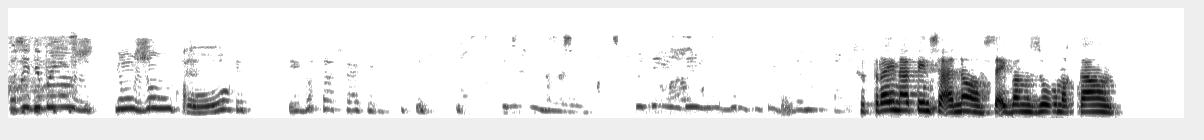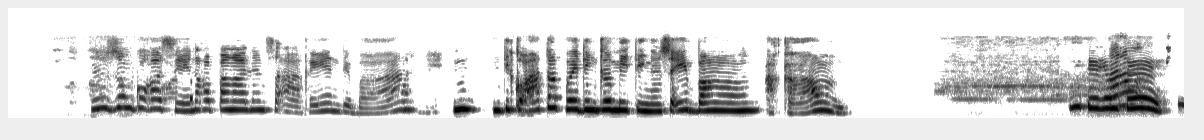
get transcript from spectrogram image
Kasi di ba yung, yung Zoom ko, Diba? pwede hindi yung Zoom kasi, di ba nakapangalan? So try natin sa ano, sa ibang Zoom account. Yung Zoom ko kasi nakapangalan sa akin, 'di ba? Hin- Hindi ko ata pwedeng gamitin yun sa ibang account. Hindi yun, Parang- te.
